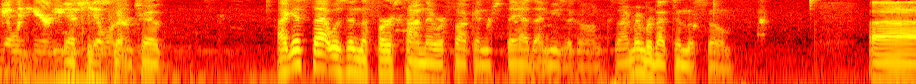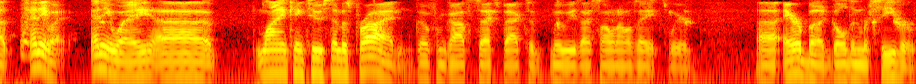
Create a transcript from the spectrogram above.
going here. He's Yeah, she's just getting choked. I guess that was in the first time they were fucking. They had that music on because I remember that's in this film. Uh, anyway, anyway, uh, Lion King Two: Simba's Pride. Go from goth sex back to movies I saw when I was eight. It's weird. Uh, Airbud, Golden Receiver.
